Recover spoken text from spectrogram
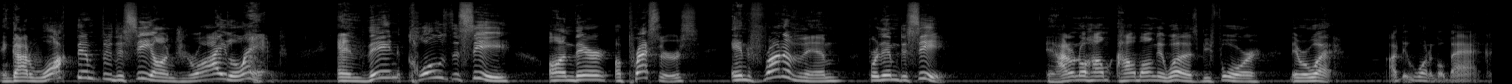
And God walked them through the sea on dry land and then closed the sea on their oppressors in front of them for them to see. And I don't know how, how long it was before they were what? I think we want to go back.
